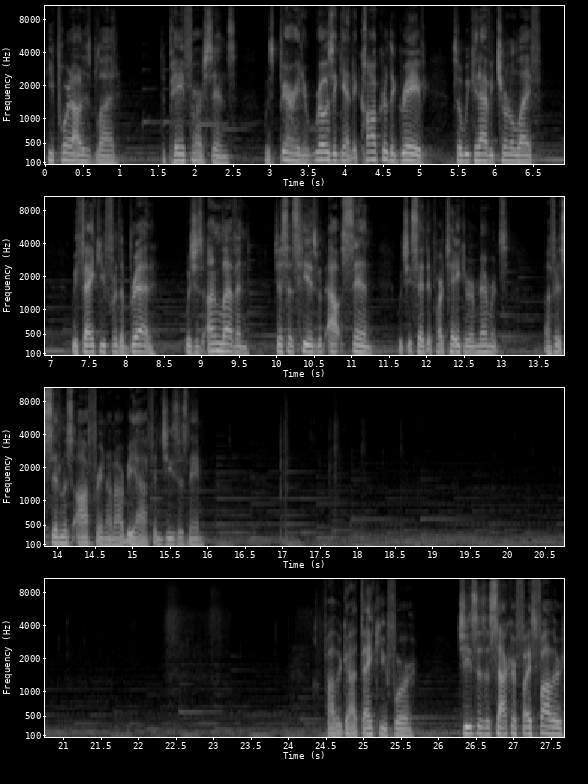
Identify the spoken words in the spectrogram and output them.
He poured out his blood to pay for our sins, was buried and rose again to conquer the grave so we could have eternal life. We thank you for the bread, which is unleavened, just as he is without sin, which he said to partake in remembrance of his sinless offering on our behalf. In Jesus' name. Father God, thank you for Jesus, sacrifice. Father,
